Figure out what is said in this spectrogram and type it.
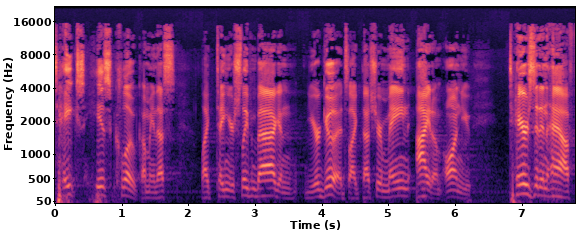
takes his cloak. I mean, that's like taking your sleeping bag and your goods, like that's your main item on you. Tears it in half,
